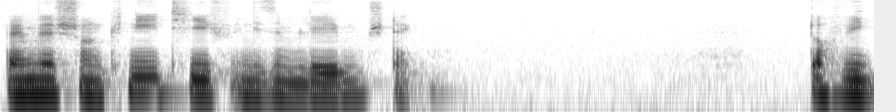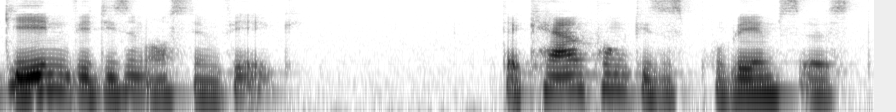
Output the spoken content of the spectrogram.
Wenn wir schon knietief in diesem Leben stecken. Doch wie gehen wir diesem aus dem Weg? Der Kernpunkt dieses Problems ist,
